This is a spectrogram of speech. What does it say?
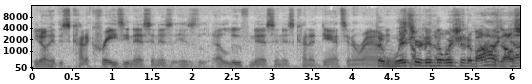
you know had this kind of craziness and his his aloofness and his kind of dancing around The Wizard and the jumping. Wizard of oh Oz my also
